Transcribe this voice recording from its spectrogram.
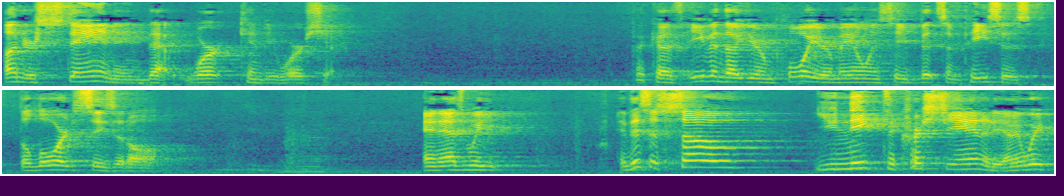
understanding that work can be worship. Because even though your employer may only see bits and pieces, the Lord sees it all. And as we, and this is so unique to Christianity. I mean, we,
